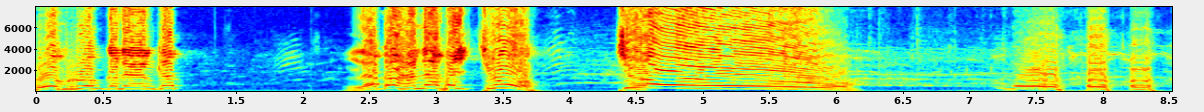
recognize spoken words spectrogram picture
รวมรวมคะแนนครับ แล้วก็หันหน้าไปชูชูโอ้โห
